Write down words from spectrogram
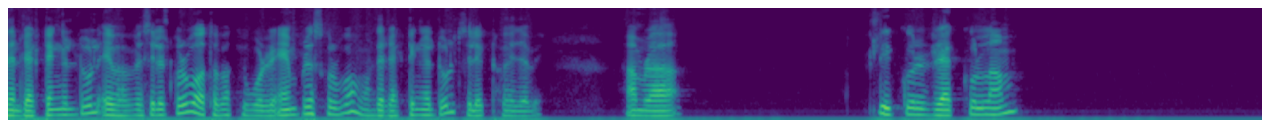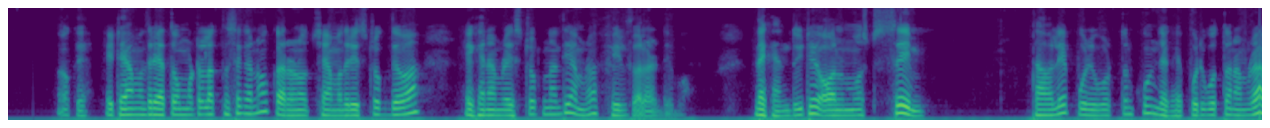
then rectangle tool এভাবে সিলেক্ট করব অথবা কিবোর্ডের এম প্রেস করব, আমাদের রেক্ট্যাঙ্গেল টুল সিলেক্ট হয়ে যাবে। আমরা ক্লিক করে ড্র্যাগ করলাম। ওকে এটা আমাদের এত মোটা লাগতেছে কেন? কারণ হচ্ছে আমাদের স্ট্রোক দেওয়া, এখানে আমরা স্ট্রোক না দিয়ে আমরা ফিল কালার দেব। দেখেন, দুইটাই অলমোস্ট সেম তাহলে পরিবর্তন কোন জায়গায়? পরিবর্তন আমরা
